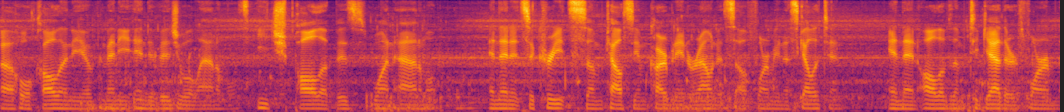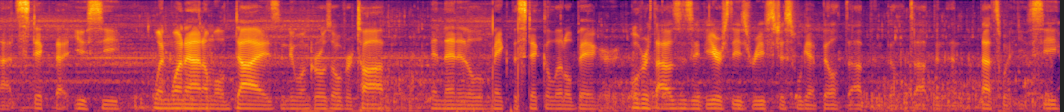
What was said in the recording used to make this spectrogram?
a whole colony of many individual animals. Each polyp is one animal and then it secretes some calcium carbonate around itself, forming a skeleton. And then all of them together form that stick that you see. When one animal dies, a new one grows over top, and then it'll make the stick a little bigger. Over thousands of years, these reefs just will get built up and built up, and then that's what you see.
